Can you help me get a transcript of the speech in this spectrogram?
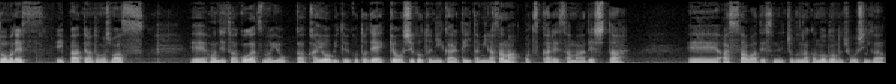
どうもです。いっぱいあってなと申します。えー本日は5月の4日火曜日ということで、今日お仕事に行かれていた皆様、お疲れ様でした。えー朝はですね、ちょっとなんか喉の調子が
